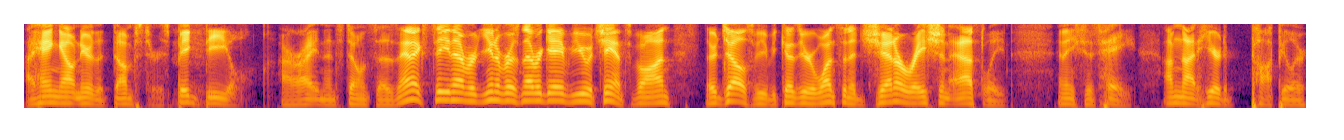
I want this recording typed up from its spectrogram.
I hang out near the dumpsters. Big deal. All right. And then Stone says, NXT never, universe never gave you a chance, Von. They're jealous of you because you're once in a generation athlete. And he says, Hey, I'm not here to popular.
